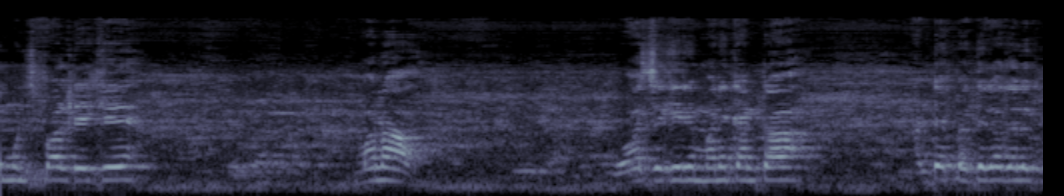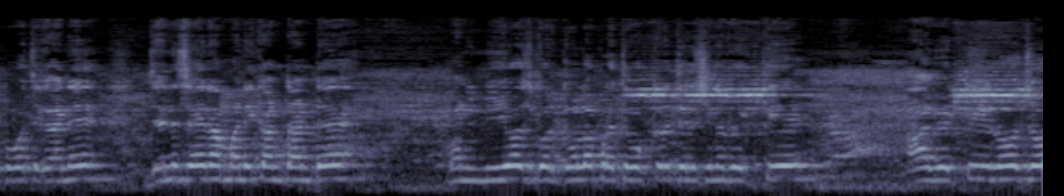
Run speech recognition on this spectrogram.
మున్సిపాలిటీకి మన వాసగిరి మణికంఠ అంటే పెద్దగా తెలియకపోవచ్చు కానీ జనసేన మణికంఠ అంటే మన నియోజకవర్గంలో ప్రతి ఒక్కరు తెలిసిన వ్యక్తి. ఆ వ్యక్తి ఈరోజు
